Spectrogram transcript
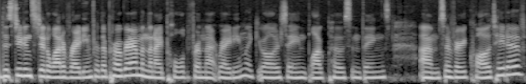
the students did a lot of writing for the program and then i pulled from that writing like you all are saying blog posts and things um, so very qualitative.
